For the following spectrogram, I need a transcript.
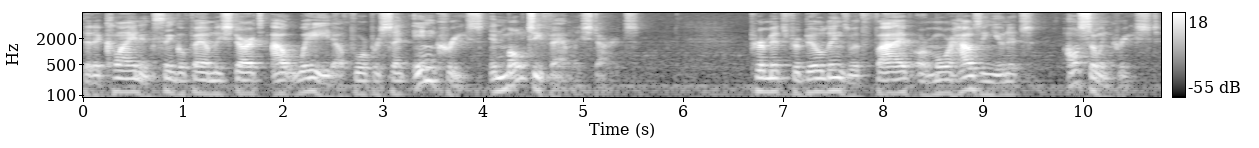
The decline in single family starts outweighed a 4% increase in multifamily starts. Permits for buildings with five or more housing units also increased.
